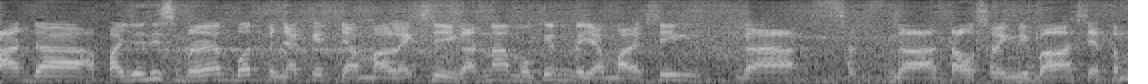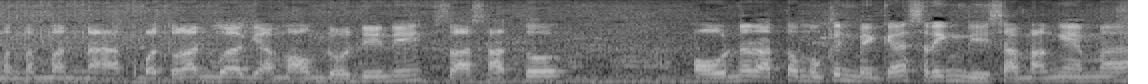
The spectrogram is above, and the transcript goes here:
ada apa aja sih sebenarnya buat penyakit Yamaleksi karena mungkin Yamaleksi nggak nggak tahu sering dibahas ya teman-teman. Nah kebetulan gue lagi sama Om Dodi nih salah satu owner atau mungkin bengkelnya sering disambangi sama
